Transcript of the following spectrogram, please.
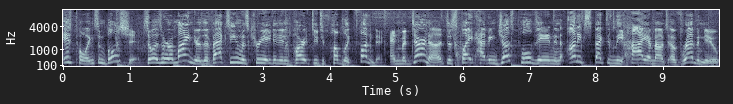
is pulling some bullshit. So, as a reminder, the vaccine was created in part due to public funding. And Moderna, despite having just pulled in an unexpectedly high amount of revenue,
